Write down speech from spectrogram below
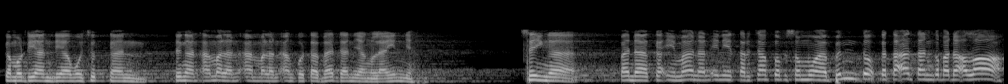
Kemudian dia wujudkan dengan amalan-amalan anggota badan yang lainnya. Sehingga pada keimanan ini tercakup semua bentuk ketaatan kepada Allah.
